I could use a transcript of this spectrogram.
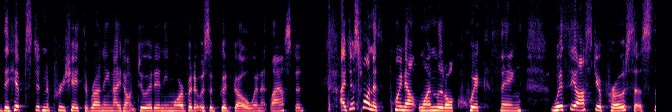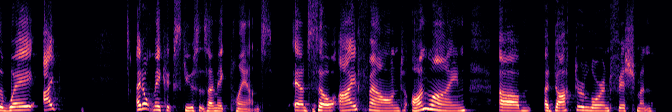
the hips didn't appreciate the running. I don't do it anymore, but it was a good go when it lasted. I just want to point out one little quick thing with the osteoporosis. The way I I don't make excuses, I make plans. And so I found online um, a Dr. Loren Fishman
